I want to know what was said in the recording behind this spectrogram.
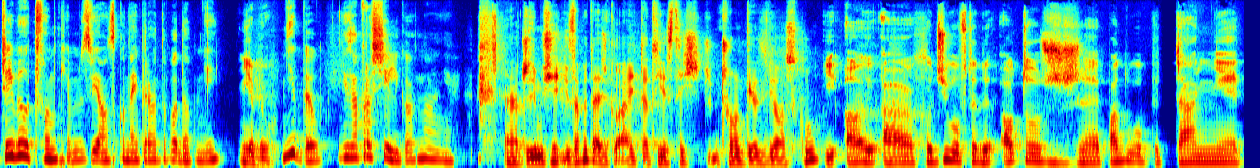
Czyli był członkiem związku najprawdopodobniej. Nie był. Nie był. Nie zaprosili go. No nie. A, czyli musieli zapytać go, a ty jesteś członkiem związku? I o, a chodziło wtedy o to, że padło pytanie,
